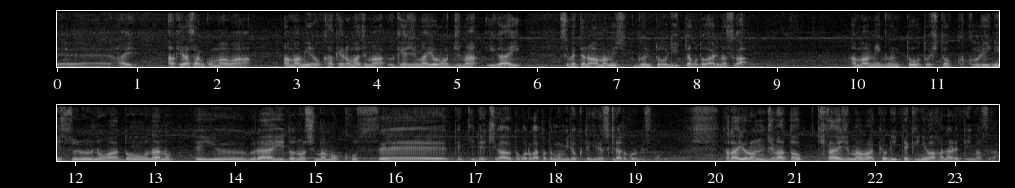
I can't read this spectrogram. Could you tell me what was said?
えー、はい。あきらさんこんばんは。奄美の加計呂間島請島与論島以外全ての奄美群島に行ったことがありますが奄美群島と一括りにするのはどうなのっていうぐらいどの島も個性的で違うところがとても魅力的で好きなところですと。ただ与論島と機械島は距離的には離れていますが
